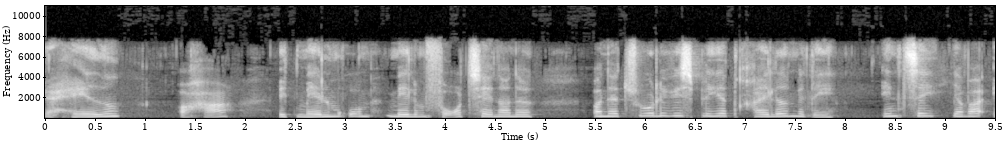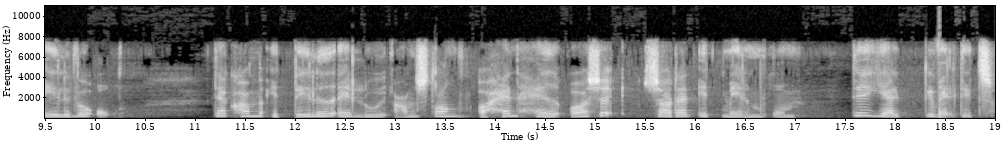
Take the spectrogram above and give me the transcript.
Jeg havde og har et mellemrum mellem fortænderne, og naturligvis blev jeg drillet med det, indtil jeg var 11 år. Der kom et billede af Louis Armstrong, og han havde også sådan et mellemrum. Det hjalp gevaldigt.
